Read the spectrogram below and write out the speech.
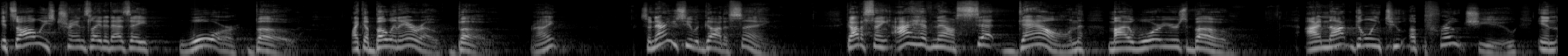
it's always translated as a war bow, like a bow and arrow bow, right? So now you see what God is saying. God is saying, I have now set down my warrior's bow. I'm not going to approach you in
